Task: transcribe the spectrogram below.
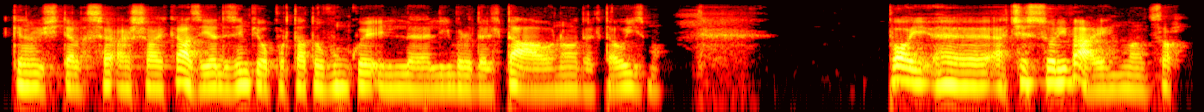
che non riuscite a lasciare a casa. Io ad esempio ho portato ovunque il libro del Tao, no? del Taoismo. Poi eh, accessori vari, non so,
